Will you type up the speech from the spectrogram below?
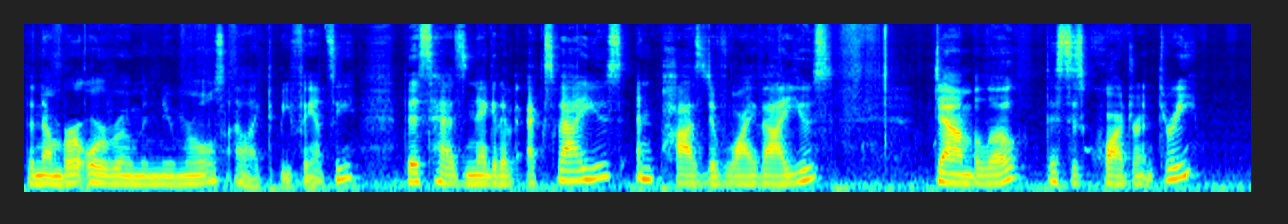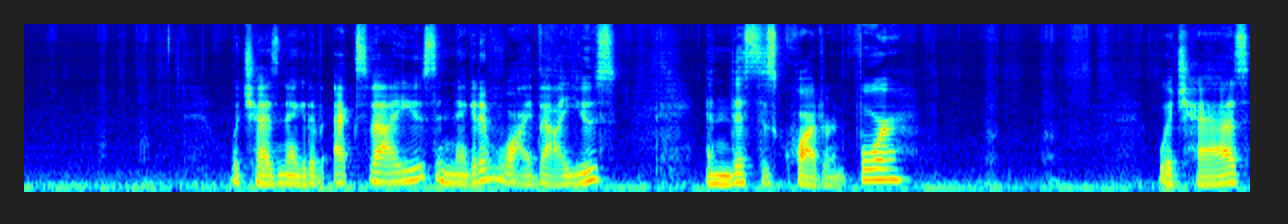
the number or Roman numerals. I like to be fancy. This has negative x values and positive y values. Down below, this is quadrant 3, which has negative x values and negative y values. And this is quadrant 4, which has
